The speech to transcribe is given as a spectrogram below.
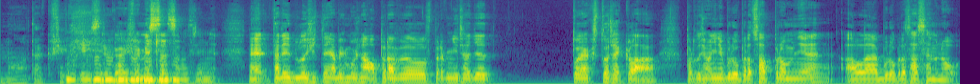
No, tak všechny, který si dokážeš vymyslet samozřejmě. Ne, tady je důležité, abych možná opravil v první řadě to, jak jsi to řekla, protože oni nebudou pracovat pro mě, ale budou pracovat se mnou.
